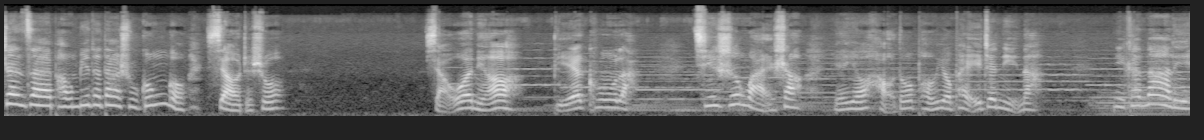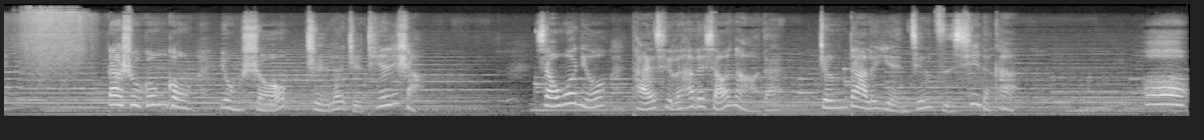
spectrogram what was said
站在旁边的大树公公笑着说：“小蜗牛，别哭了。其实晚上也有好多朋友陪着你呢。你看那里。”大树公公用手指了指天上。小蜗牛抬起了它的小脑袋，睁大了眼睛，仔细的看。哦，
